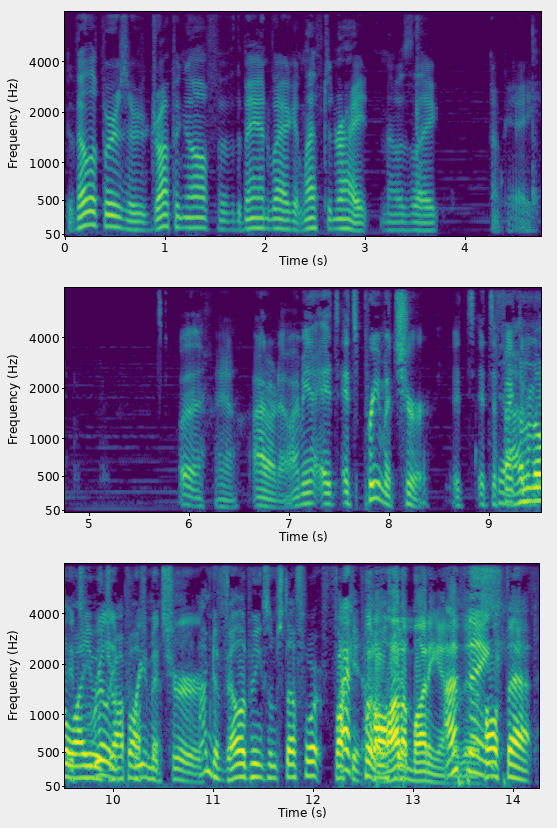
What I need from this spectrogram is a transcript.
developers are dropping off of the bandwagon left and right. And I was like, okay. Uh, yeah. I don't know. I mean, it's it's premature. It's it's Yeah, I don't know why it's you would really drop off premature. I'm developing some stuff for it. Fuck I've it. put a lot it. of money into I this. think- Halt that.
